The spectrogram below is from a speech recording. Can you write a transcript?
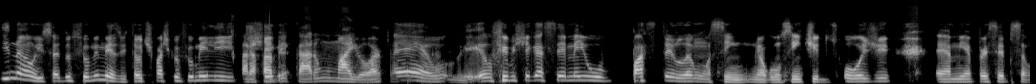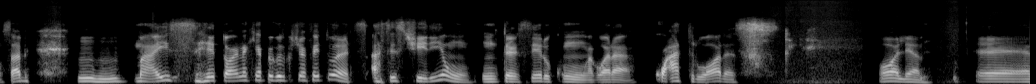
E não, isso é do filme mesmo. Então, tipo, acho que o filme, ele Para chega... fabricar um maior. É, o, o filme chega a ser meio pastelão, assim, em alguns sentidos. Hoje é a minha percepção, sabe? Uhum. Mas retorna aqui a pergunta que eu tinha feito antes. Assistiriam um terceiro com agora quatro horas? Olha, é,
